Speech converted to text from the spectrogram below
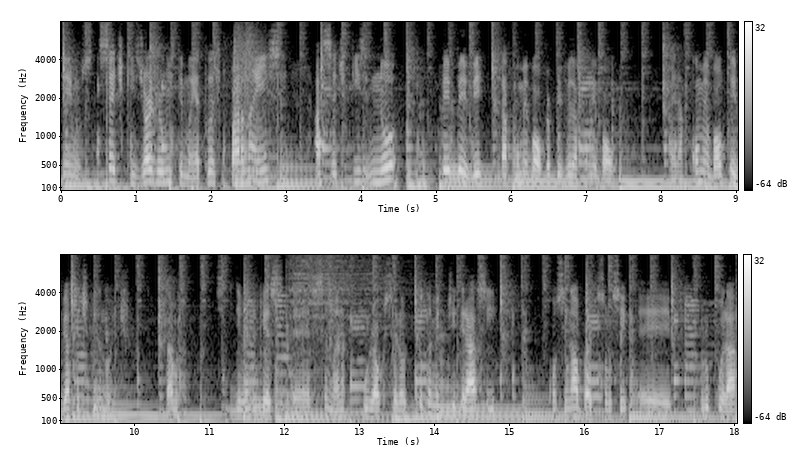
temos 7h15 Jorge Wisterman e Atlético Paranaense às 7h15 no PPV da Comebol, PPV da Comebol. Aí na Comebol TV às 7h15 da noite. Tá? Lembrando que essa, semana os jogos serão totalmente de graça e com sinal aberto. Só você é, procurar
